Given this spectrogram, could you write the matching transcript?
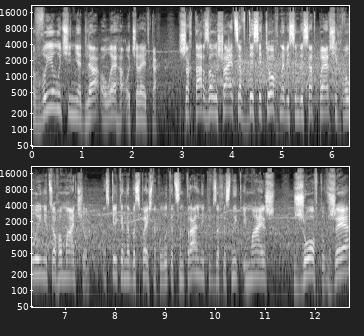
Вилучення для Олега Очередька. Шахтар залишається в 10 на 81-й хвилині цього матчу. Наскільки небезпечно, коли ти центральний півзахисник і маєш жовту вже,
